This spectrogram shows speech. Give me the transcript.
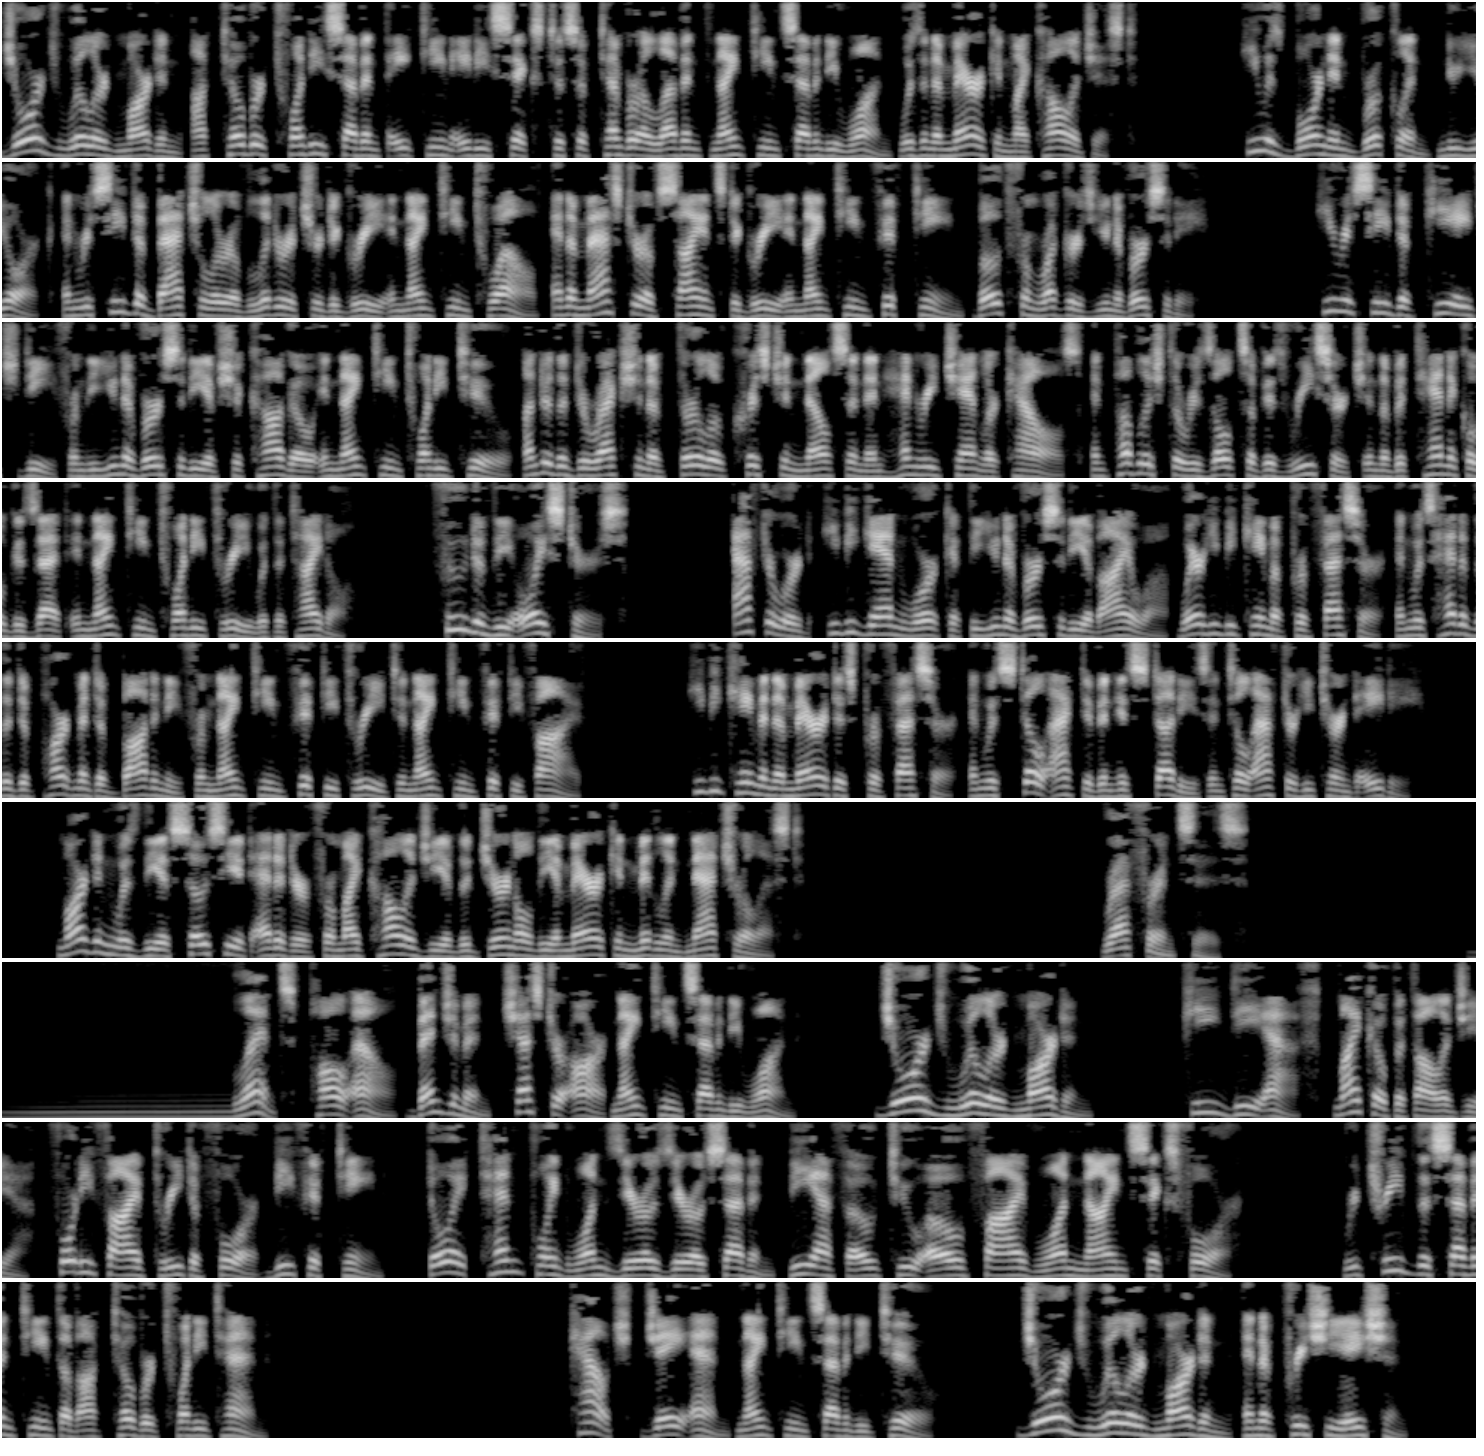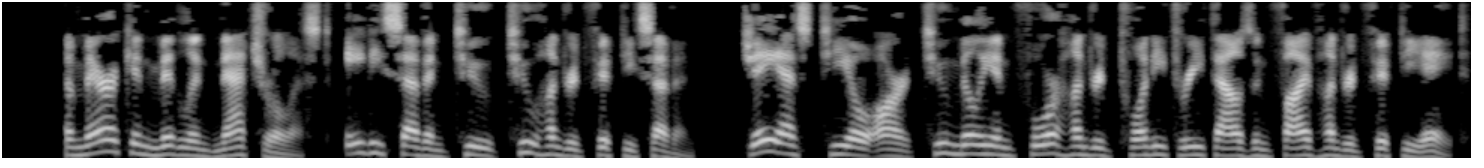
George Willard Martin October 27, 1886 to September 11, 1971 was an American mycologist. He was born in Brooklyn, New York, and received a Bachelor of Literature degree in 1912, and a Master of Science degree in 1915, both from Rutgers University. He received a Ph.D. from the University of Chicago in 1922, under the direction of Thurlow Christian Nelson and Henry Chandler Cowles, and published the results of his research in the Botanical Gazette in 1923 with the title, Food of the Oysters. Afterward, he began work at the University of Iowa, where he became a professor, and was head of the Department of Botany from 1953 to 1955. He became an emeritus professor, and was still active in his studies until after he turned 80. Martin was the associate editor for mycology of the journal The American Midland Naturalist. References Lentz, Paul L., Benjamin, Chester R. 1971. George Willard Martin. PDF. Mycopathologia. 45 3-4, B15 doi 10.1007 BF020519664 Retrieved 17 October 2010 Couch, J. N. 1972. George Willard Martin, An Appreciation. American Midland Naturalist. 87 257. JSTOR 2423558.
